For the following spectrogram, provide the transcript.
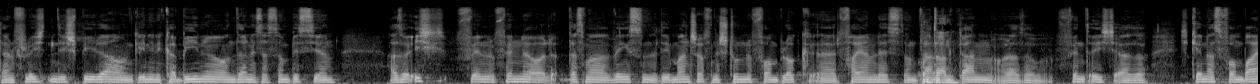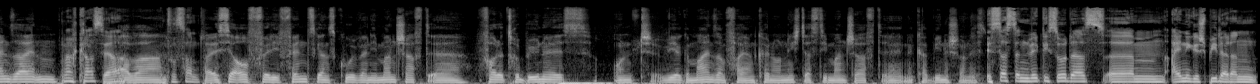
dann flüchten die Spieler und gehen in die Kabine und dann ist das so ein bisschen... Also ich find, finde, oder- dass man wenigstens die Mannschaft eine Stunde vorm Block äh, feiern lässt und dann, Und dann? oder so, finde ich. Also ich kenne das von beiden Seiten. Ach krass, ja. Aber Interessant. weil ist ja auch für die Fans ganz cool, wenn die Mannschaft äh, vor der Tribüne ist und wir gemeinsam feiern können und nicht, dass die Mannschaft äh, in der Kabine schon ist. Ist das denn wirklich so, dass ähm, einige Spieler dann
